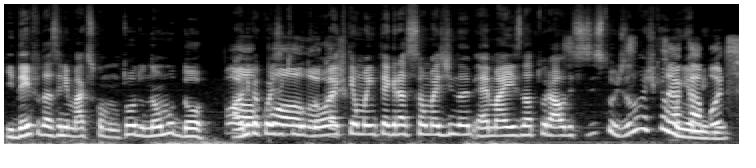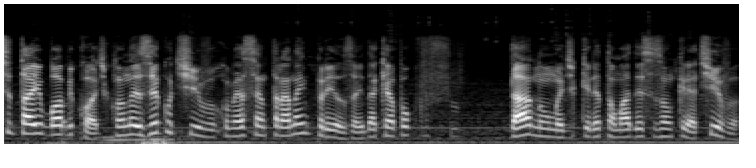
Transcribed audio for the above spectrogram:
e dentro das Animax como um todo não mudou. Pô, a única coisa pô, que mudou Lucas. é que tem uma integração mais, dinam- é, mais natural desses estúdios. Eu não acho que é Você ruim, acabou amigo. de citar aí o Bob Cott. Quando o executivo começa a entrar na empresa e daqui a pouco dá numa de querer tomar decisão criativa,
